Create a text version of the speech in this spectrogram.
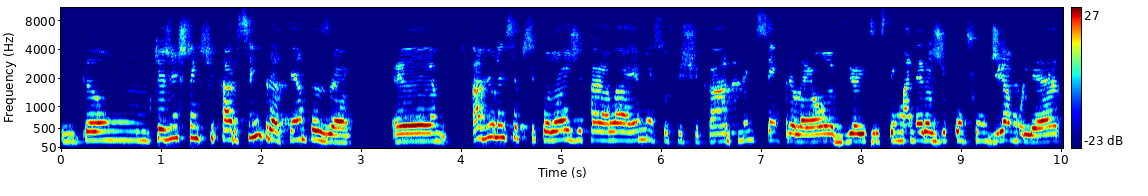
Então, o que a gente tem que ficar sempre atentas é, é a violência psicológica ela é mais sofisticada, nem sempre ela é óbvia, existem maneiras de confundir a mulher,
